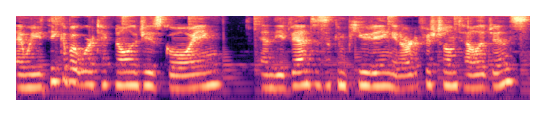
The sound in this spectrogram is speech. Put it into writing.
And when you think about where technology is going and the advances in computing and artificial intelligence,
